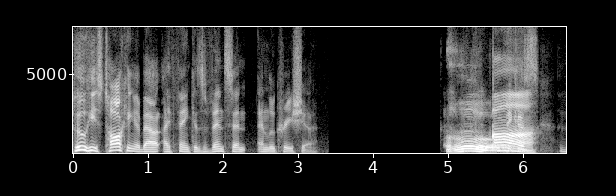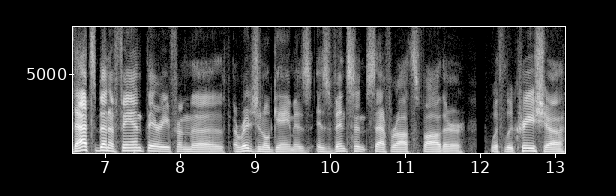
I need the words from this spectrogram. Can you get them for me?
Who he's talking about, I think, is Vincent and Lucretia. Ooh. because Ah. that's been a fan theory from the original game is is Vincent Sephiroth's father with Lucretia.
